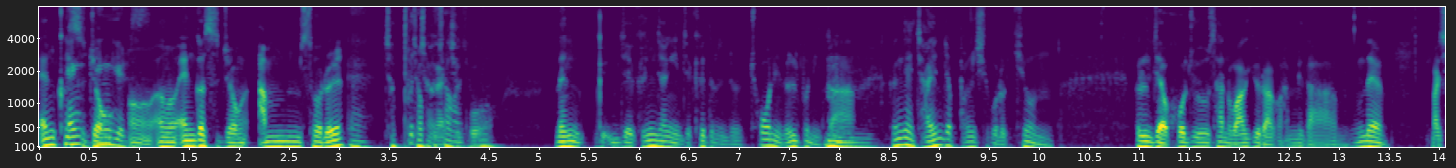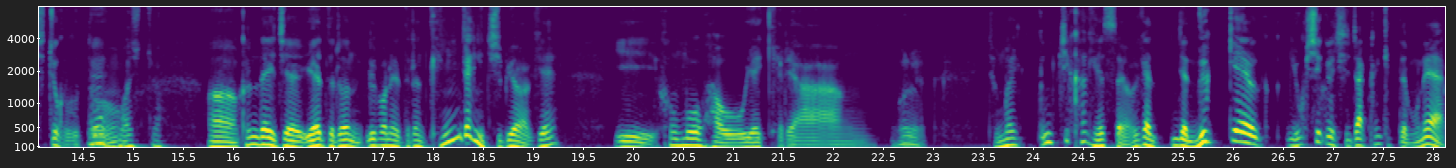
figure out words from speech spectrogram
앵커스종 앵- 앵글스. 어, 어, 앵거스종 암소를 예. 접붙여 가지고 냉그 이제 굉장히 이제 그들은 좀 초원이 넓으니까 음. 굉장히 자연적 방식으로 키운 그걸 이제 호주산 와규라고 합니다. 근데 맛있죠 그것도. 예, 맛있죠. 어 그런데 이제 얘들은 일본 애들은 굉장히 집요하게 이 흑모화우의 개량을 정말 끔찍하게 했어요. 그러니까 이제 늦게 육식을 시작했기 때문에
